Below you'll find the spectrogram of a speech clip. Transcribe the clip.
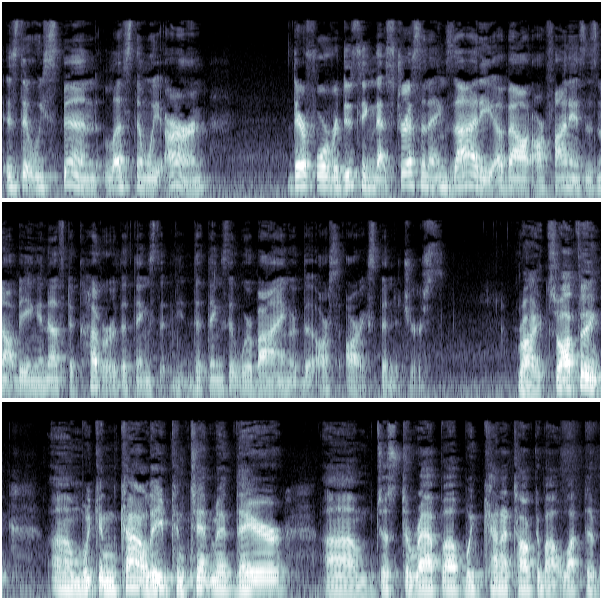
is that we spend less than we earn, therefore reducing that stress and anxiety about our finances not being enough to cover the things that the things that we're buying or the our, our expenditures. Right. So I think um, we can kind of leave contentment there. Um, just to wrap up, we kind of talked about what the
